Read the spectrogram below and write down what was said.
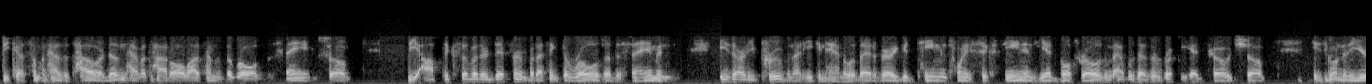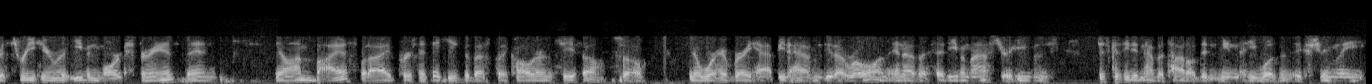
because someone has a title or doesn't have a title, a lot of times the role is the same. So the optics of it are different, but I think the roles are the same. And he's already proven that he can handle it. They had a very good team in 2016, and he had both roles, and that was as a rookie head coach. So he's going to the year three here, even more experienced and you know, I'm biased, but I personally think he's the best play caller in the CFL. So, you know, we're very happy to have him do that role. And, and as I said, even last year, he was just because he didn't have a title didn't mean that he wasn't extremely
